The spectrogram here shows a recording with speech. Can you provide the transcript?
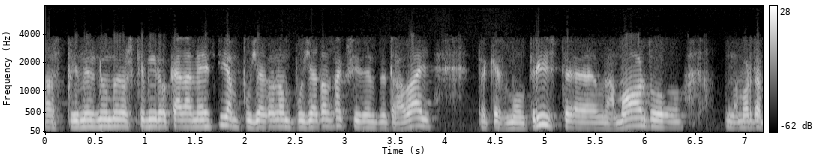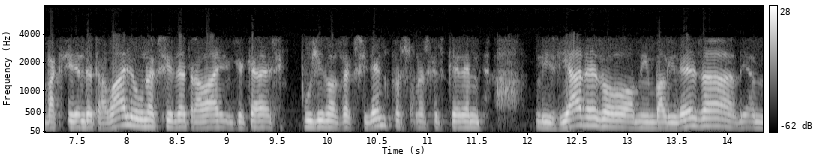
els primers números que miro cada mes hi han pujat o no han pujat els accidents de treball, perquè és molt trist, eh, una mort o una mort amb accident de treball o un accident de treball que, que pugin els accidents, persones que es queden lisiades o amb invalidesa, aviam,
